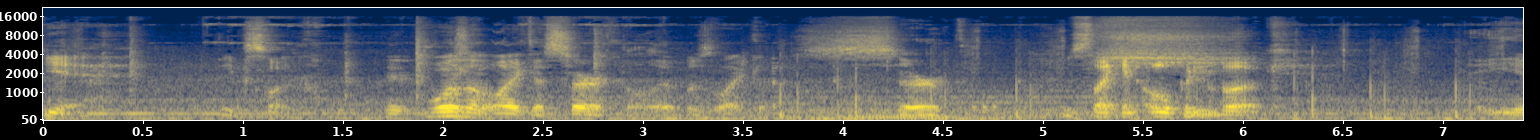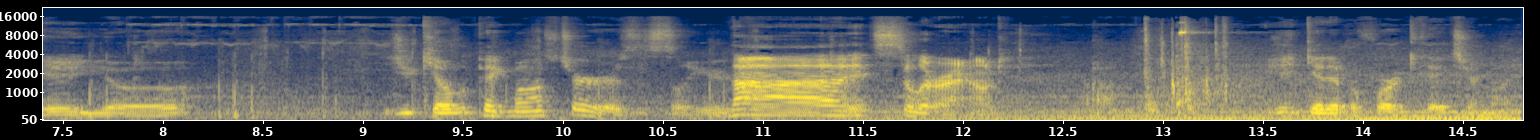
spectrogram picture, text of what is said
yeah, big circle. It wasn't like a circle. It was like a circle. It's like an open book. Yeah, yeah. Did you kill the pig monster, or is it still here? Nah, it's still around. You should get it before it takes your money.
